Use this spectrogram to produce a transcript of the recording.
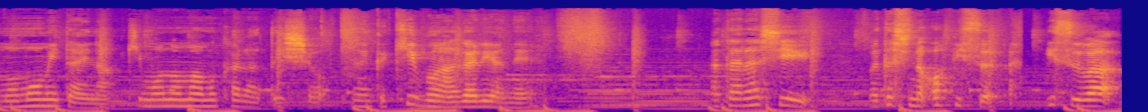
桃みたいな。着物マムカラーと一緒。なんか気分上がるよね。新しい私のオフィス。椅子は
